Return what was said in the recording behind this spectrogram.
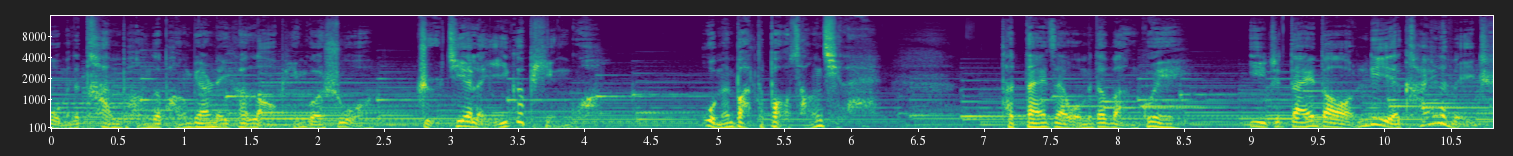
我们的炭棚子旁边那棵老苹果树只结了一个苹果，我们把它保藏起来，它待在我们的碗柜，一直待到裂开了为止。”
